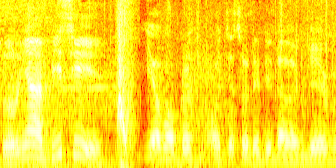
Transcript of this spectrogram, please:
Pelurunya habis sih. Ya mah bro, Ocha sudah di dalam game.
